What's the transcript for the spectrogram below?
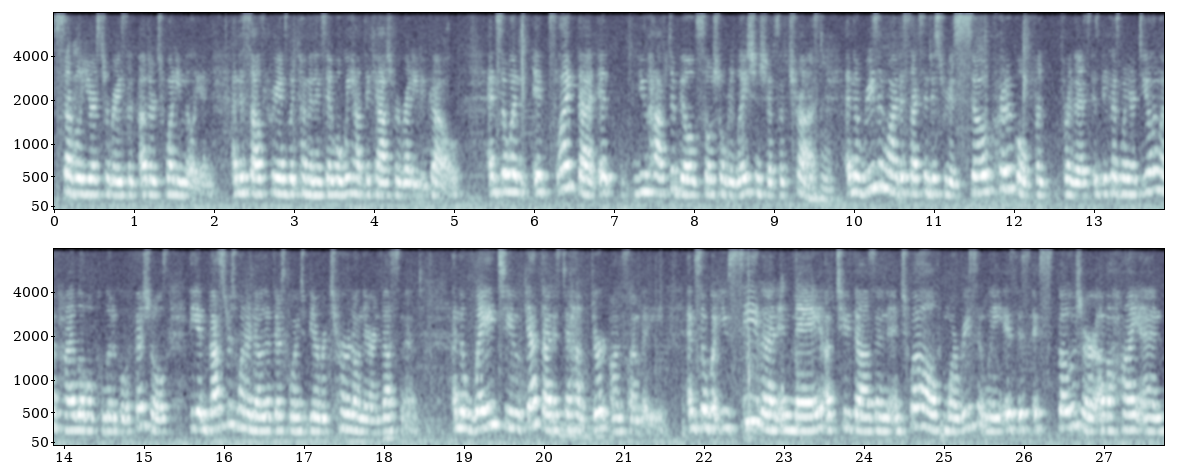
several years to raise the other twenty million. And the South Koreans would come in and say, well, we have the cash, we're ready to go. And so when it's like that, it, you have to build social relationships of trust. Mm-hmm. And the reason why the sex industry is so critical for, for this is because when you're dealing with high-level political officials, the investors wanna know that there's going to be a return on their investment. And the way to get that is to have dirt on somebody. And so what you see then in May of two thousand and twelve, more recently, is this exposure of a high-end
